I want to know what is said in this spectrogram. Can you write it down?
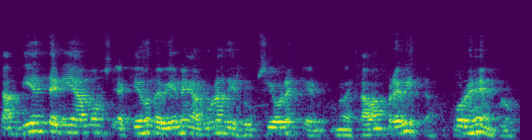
también teníamos, y aquí es donde vienen algunas disrupciones que no estaban previstas. Por ejemplo,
